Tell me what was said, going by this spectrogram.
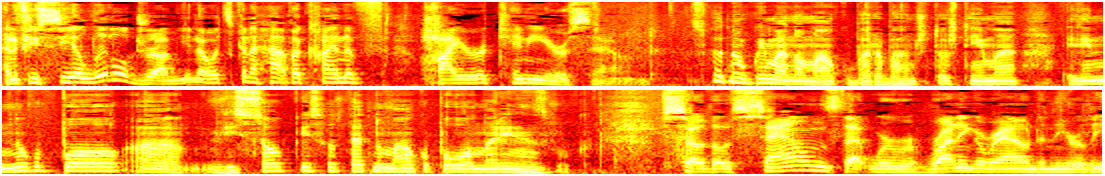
And if you see a little drum, you know it's going to have a kind of higher, tinier sound. Съответно, ако има едно малко барабанче, то ще има един много по-висок и съответно малко по-ламаринен звук. So those sounds that were running around in the early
